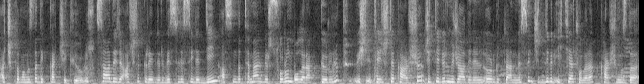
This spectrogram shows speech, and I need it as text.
açıklamamızda dikkat çekiyoruz. Sadece açlık grevleri vesilesiyle değil aslında temel bir sorun olarak görülüp işte tecrite karşı ciddi bir mücadelenin örgütlenmesi ciddi bir ihtiyaç olarak karşımızda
